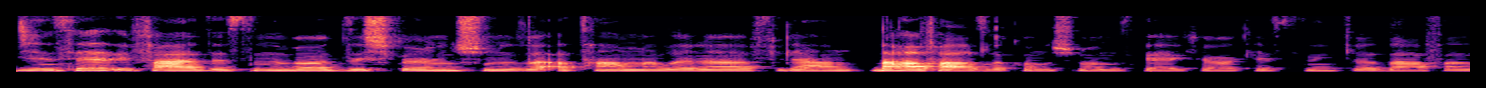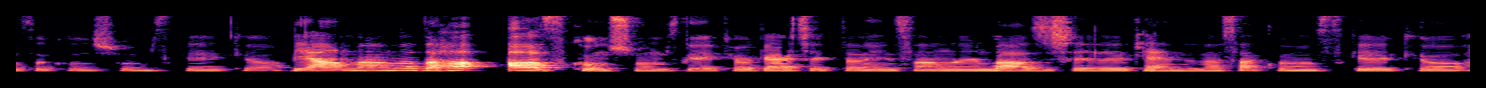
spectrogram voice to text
cinsiyet ifadesini böyle dış görünüşümüze atanmalara filan daha fazla konuşmamız gerekiyor. Kesinlikle daha fazla konuşmamız gerekiyor. Bir yandan da daha az konuşmamız gerekiyor. Gerçekten insanların bazı şeyleri kendine saklaması gerekiyor.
